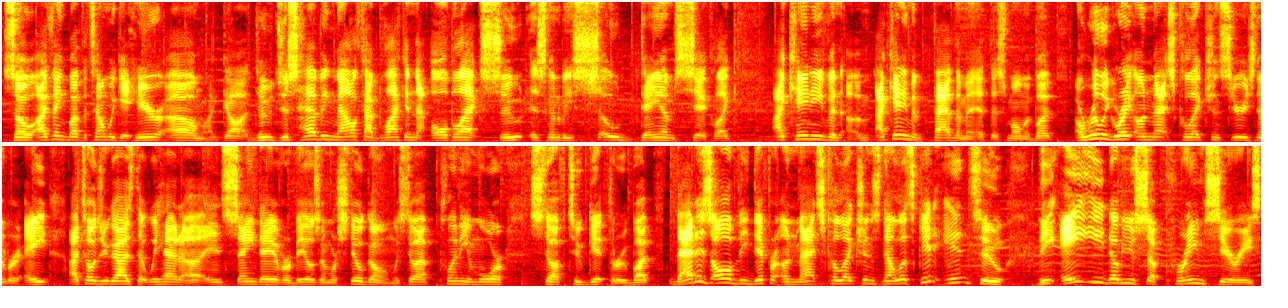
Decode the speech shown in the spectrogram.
So I think by the time we get here, oh my god, dude, just having Malakai Black in that all-black suit is going to be so damn sick. Like, I can't even um, I can't even fathom it at this moment. But a really great Unmatched Collection Series number 8. I told you guys that we had an insane day of reveals, and we're still going. We still have plenty of more stuff to get through. But that is all of the different Unmatched collections. Now let's get into the AEW Supreme Series,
